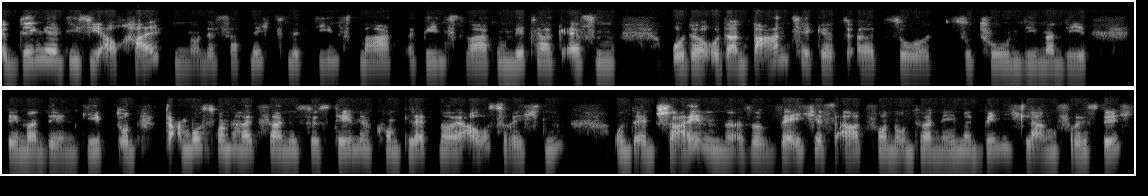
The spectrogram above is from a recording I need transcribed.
Dinge, die sie auch halten. Und es hat nichts mit Dienstwagen, Mittagessen oder, oder ein Bahnticket äh, zu, zu tun, die man die, den man denen gibt. Und da muss man halt seine Systeme komplett neu ausrichten und entscheiden, also welches Art von Unternehmen bin ich langfristig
